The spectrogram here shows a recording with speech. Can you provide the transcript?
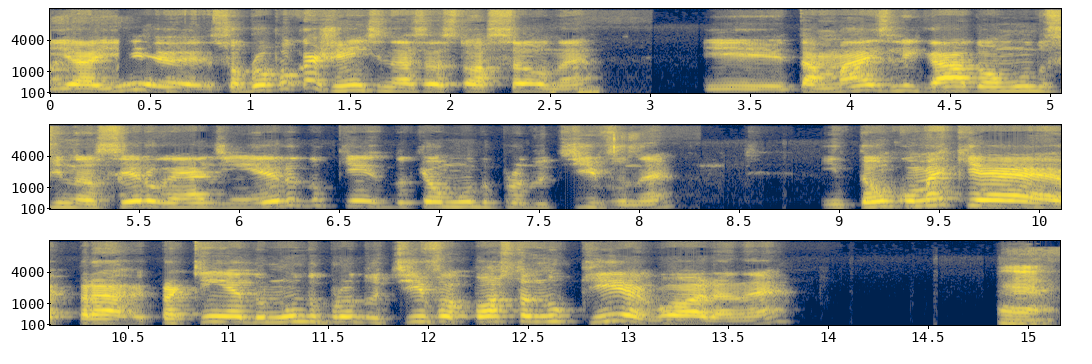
E aí é, sobrou pouca gente nessa situação, né? E está mais ligado ao mundo financeiro ganhar dinheiro do que do que ao mundo produtivo, né? Então, como é que é para quem é do mundo produtivo aposta no que agora, né? É,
